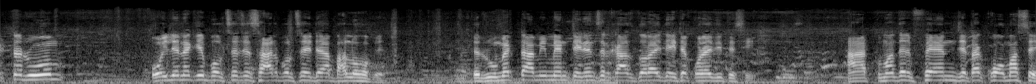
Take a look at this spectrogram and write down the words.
একটা রুম ওইলে নাকি বলছে যে স্যার বলছে এটা ভালো হবে। রুমেরটা আমি মেনটেনেন্সের কাজ ধরাই দিয়ে এটা করাই দিতেছি। আর তোমাদের ফ্যান যেটা কম আছে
